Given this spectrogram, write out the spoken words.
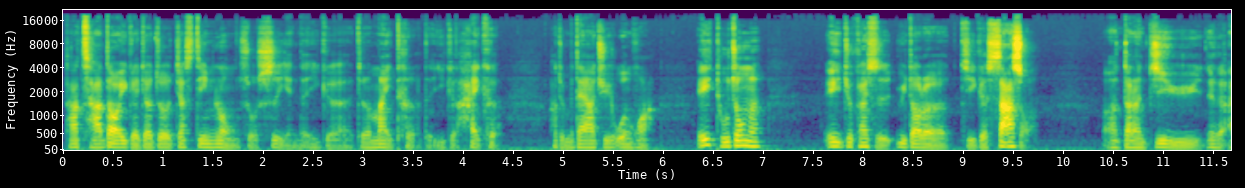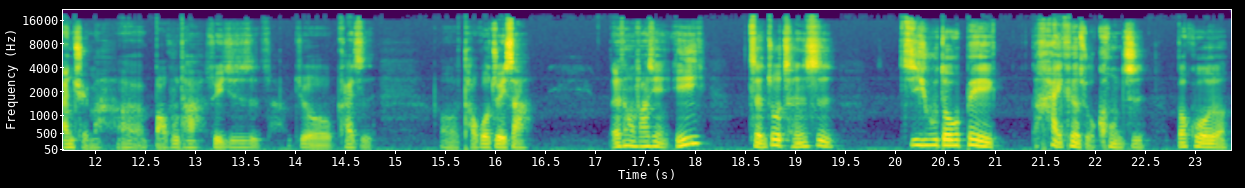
他查到一个叫做 Justin Long 所饰演的一个叫做麦特的一个骇客，他准备带他去问话。诶，途中呢，诶就开始遇到了几个杀手，啊，当然基于那个安全嘛，啊，保护他，所以就是就开始哦逃过追杀。而他们发现，诶，整座城市几乎都被骇客所控制，包括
